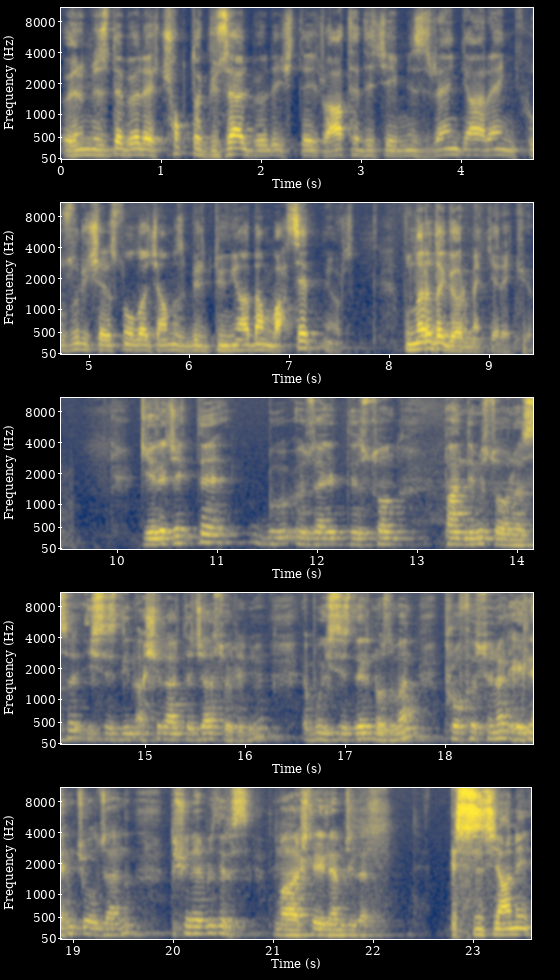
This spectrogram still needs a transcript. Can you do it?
Önümüzde böyle çok da güzel böyle işte rahat edeceğimiz rengarenk huzur içerisinde olacağımız bir dünyadan bahsetmiyoruz. Bunları da görmek gerekiyor. Gelecekte bu özellikle son pandemi sonrası işsizliğin aşırı artacağı söyleniyor. E bu işsizlerin o zaman profesyonel eylemci olacağını düşünebiliriz. Maaşlı eylemciler. E siz yani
